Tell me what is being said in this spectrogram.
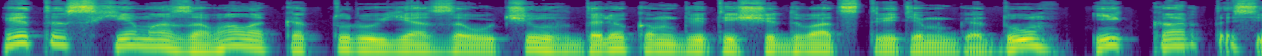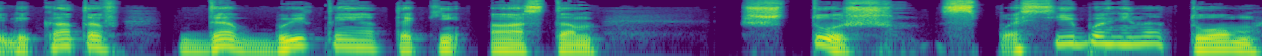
это схема завала, которую я заучил в далеком 2023 году, и карта силикатов, добытая таки астом. Что ж, Спасибо не на том.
